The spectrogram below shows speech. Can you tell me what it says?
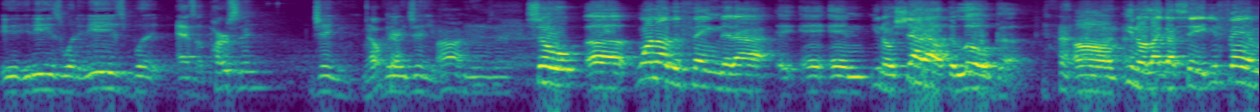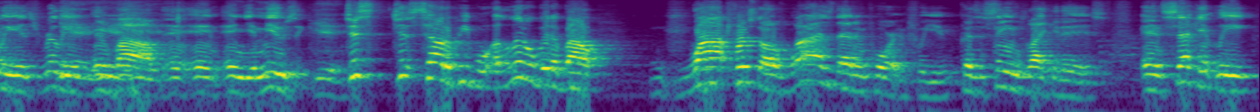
It, it is what it is. But as a person, genuine. Okay. Very genuine. All right. You know what I'm saying? So uh, one other thing that I and, and you know shout out to Lil Gov. um, you know, like I said, your family is really Yeah, yeah, involved yeah. In, in, in your music. Yeah. Just just tell the people a little bit about why. First off, why is that important for you? Because it seems like it is. And secondly,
